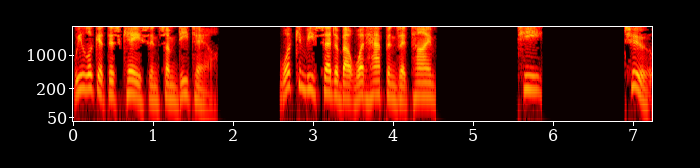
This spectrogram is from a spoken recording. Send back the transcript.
We look at this case in some detail. What can be said about what happens at time t two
